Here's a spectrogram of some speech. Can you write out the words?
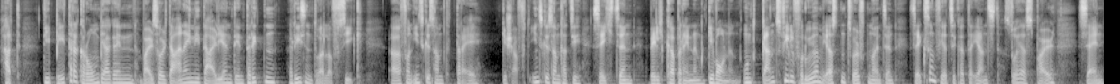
hat die Petra Kronberger in Val Soldana in Italien den dritten Riesentorlaufsieg äh, von insgesamt drei geschafft. Insgesamt hat sie 16 Weltcuprennen gewonnen. Und ganz viel früher, am 1.12.1946, hat der Ernst Stojaspal sein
